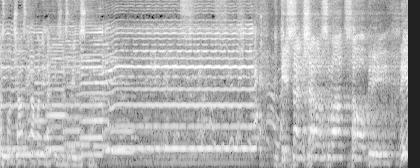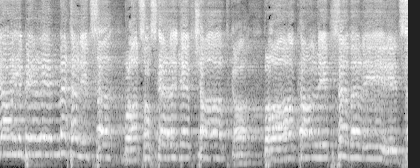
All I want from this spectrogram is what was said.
aspoň část kapely taky ze Zlínska. Když jsem šel z Vlacovi, já ji byly metelice, vlacovské děvčátka, plakali převelice.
